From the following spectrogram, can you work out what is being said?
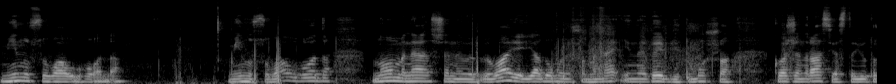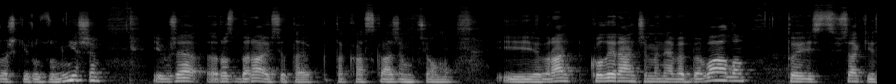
мінусова угода. Мінусова угода, але мене ще не вибиває. Я думаю, що мене і не виб'є, тому що кожен раз я стаю трошки розумнішим і вже розбираюся, так, така, скажемо, в цьому. І ран... коли раніше мене вибивало, то є всякі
